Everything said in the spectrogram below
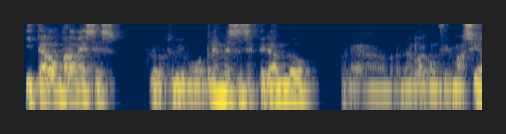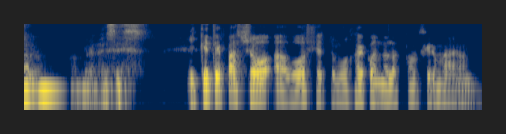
y tarda un par de meses, creo que estuve como tres meses esperando para, para tener la confirmación, con tres meses ¿Y qué te pasó a vos y a tu mujer cuando los confirmaron?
